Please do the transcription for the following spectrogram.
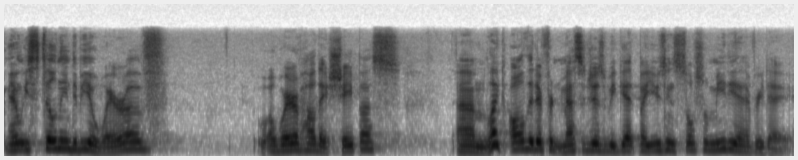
man, we still need to be aware of, aware of how they shape us um, like all the different messages we get by using social media every day.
